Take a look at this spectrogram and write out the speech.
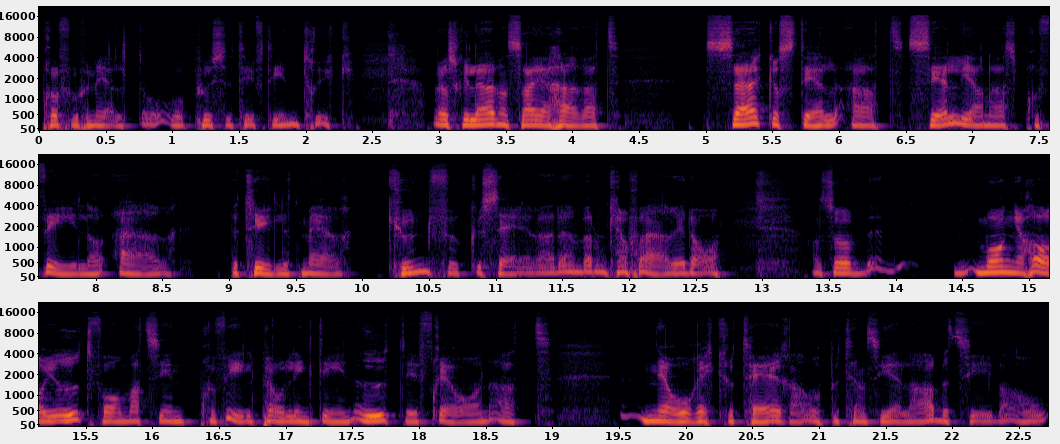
professionellt och, och positivt intryck. Och jag skulle även säga här att säkerställ att säljarnas profiler är betydligt mer kundfokuserade än vad de kanske är idag. Alltså, många har ju utformat sin profil på LinkedIn utifrån att nå rekrytera och potentiella arbetsgivare. Och,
